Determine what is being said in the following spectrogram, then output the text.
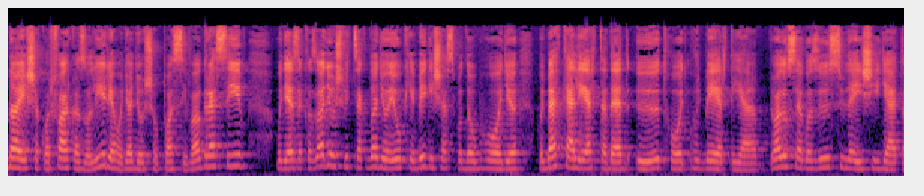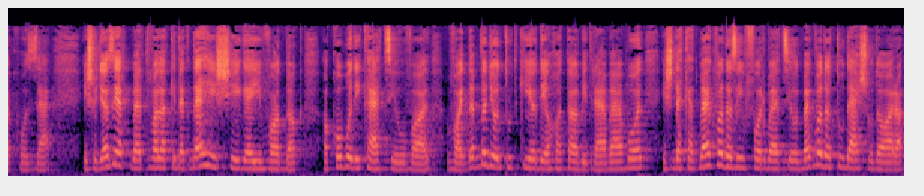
Na és akkor Farkazol írja, hogy agyósó passzív-agresszív, Ugye ezek az agyós viccek nagyon jók, én mégis azt mondom, hogy, hogy meg kell értened őt, hogy, hogy miért ilyen. Valószínűleg az ő szülei is így álltak hozzá. És hogy azért, mert valakinek nehézségei vannak a kommunikációval, vagy nem nagyon tud kijönni a hatalmi drámából, és neked megvan az információd, megvan a tudásod arra,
